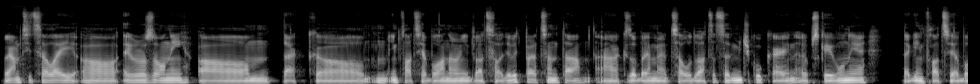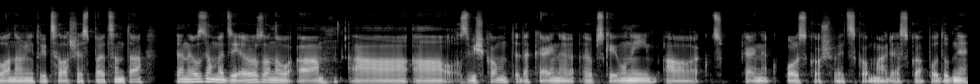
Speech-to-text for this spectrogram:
V rámci celej uh, eurozóny um, tak uh, inflácia bola na úrovni 2,9%. A ak zoberieme celú 27 krajín Európskej únie, tak inflácia bola na úrovni 3,6%. Ten rozdiel medzi eurozónou a, a, a zvyškom, teda krajín Európskej únii, ako sú krajiny ako Polsko, Švedsko, Maďarsko a podobne,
